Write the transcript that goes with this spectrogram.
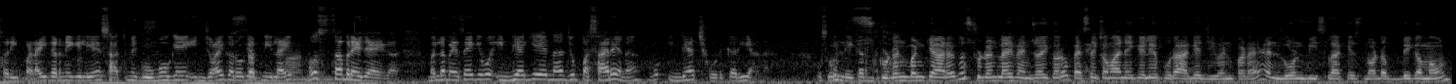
सॉरी पढ़ाई करने के लिए साथ में घूमोगे इंजॉय करोगे अपनी लाइफ हाँ, वो सब रह जाएगा। मतलब ऐसा है कि वो इंडिया के ना जो पसारे हैं ना वो इंडिया छोड़कर ही आना उसको लेकर स्टूडेंट बन के आ रहे हो तो स्टूडेंट लाइफ एंजॉय करो पैसे कमाने के लिए पूरा आगे जीवन पड़ा है एंड लोन बीस lakh is not a big amount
